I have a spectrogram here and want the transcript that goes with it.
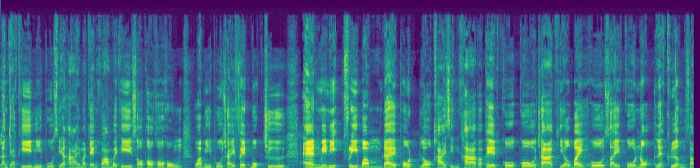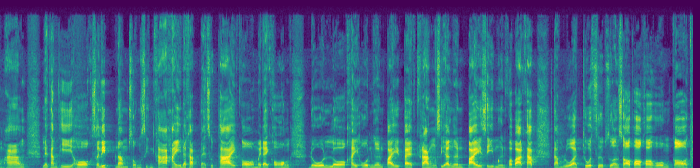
หลังจากที่มีผู้เสียหายมาแจ้งความไว้ที่สพคหง ว่ามีผู้ใช้ Facebook ชื่อแอนมินิฟรีบอมได้โพสต์หลอกขายสินค้าประเภทโกโก้ ชาเขียวไบโอไซโกโนและเครื่องสำอาง และทำทีออกสลิปนำส่งสินค้าให้นะครับ แต่สุดท้ายก็ไม่ได้ของ โดนหลอกให้โอนเงินไป 8ครั้งเสียเงินไป 40,000กว่าบาทครับตำรวจชุดสืบสวนสพคอหงก็ท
